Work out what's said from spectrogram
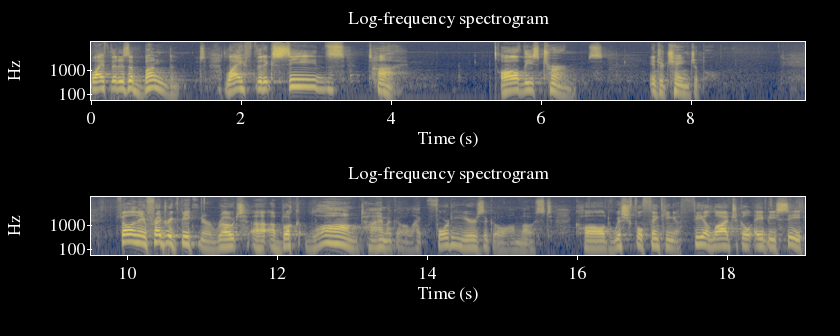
life that is abundant, life that exceeds time. All these terms interchangeable. A fellow named Frederick Buechner wrote uh, a book long time ago, like 40 years ago almost, called Wishful Thinking, a Theological ABC.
